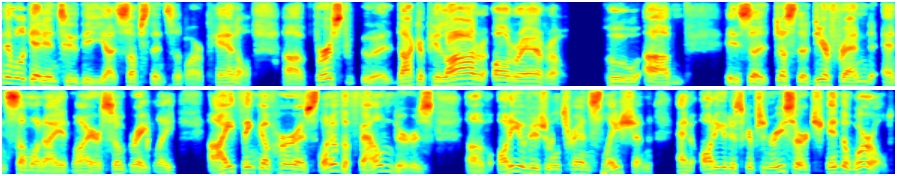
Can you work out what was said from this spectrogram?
and then we'll get into the uh, substance of our panel. Uh, first, uh, Dr. Pilar Orero, who um, is uh, just a dear friend and someone I admire so greatly. I think of her as one of the founders of audiovisual translation and audio description research in the world.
